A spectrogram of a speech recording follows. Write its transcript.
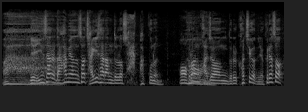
아. 예, 인사를 다 하면서 자기 사람들로 싹 바꾸는 어허. 그런 과정들을 거치거든요. 그래서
